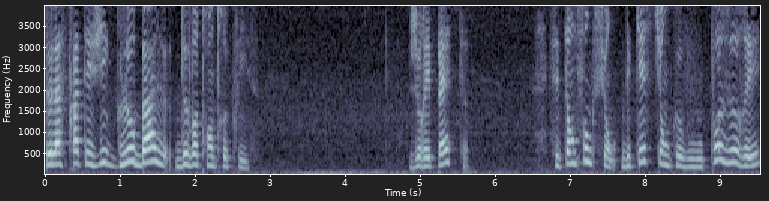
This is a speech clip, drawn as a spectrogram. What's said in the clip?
de la stratégie globale de votre entreprise. Je répète, c'est en fonction des questions que vous vous poserez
